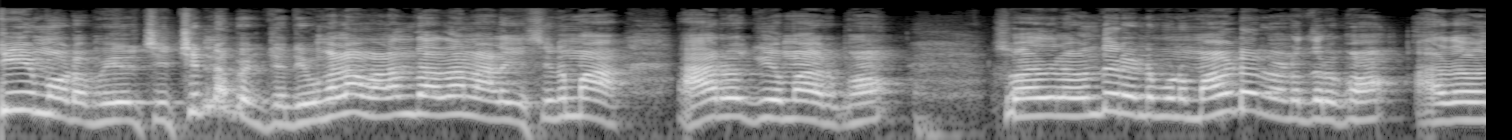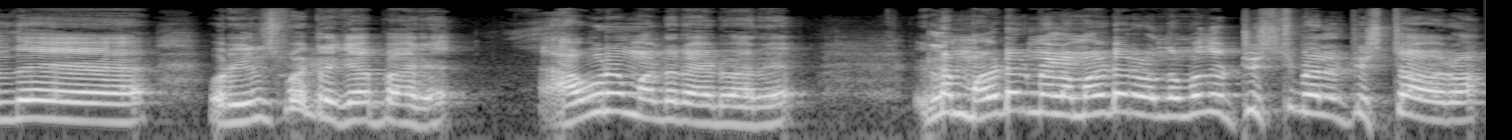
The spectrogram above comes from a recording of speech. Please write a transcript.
டீமோட முயற்சி சின்ன பட்ஜெட் இவங்கெல்லாம் வளர்ந்தால் தான் நாளைக்கு சினிமா ஆரோக்கியமாக இருக்கும். ஸோ அதில் வந்து ரெண்டு மூணு மர்டர் நடந்திருக்கும். அதை வந்து ஒரு இன்ஸ்பெக்டர் கேட்பார் அவரும் மர்டர் ஆகிடுவார் இல்லை மர்டர் மேலே மர்டர் வந்தபோது ட்விஸ்ட் மேலே ட்விஸ்ட்டாக வரும்.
